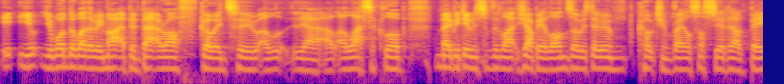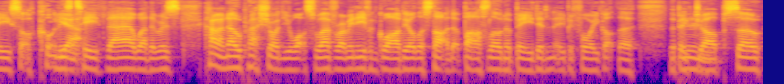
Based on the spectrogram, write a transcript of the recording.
it, you you wonder whether he might have been better off going to a, yeah a, a lesser club, maybe doing something like Xabi Alonso is doing, coaching Real Sociedad B, sort of cutting Yeah. his teeth there, where there is kind of no pressure on you whatsoever. I mean, even Guardiola started at Barcelona B, didn't he, before he got the the big job? So.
